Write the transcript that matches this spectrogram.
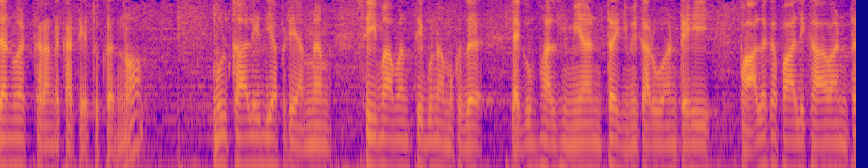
දැනුවත් කරන්න කටයුතු කරනවා. මුල් කාලේදී අපට යම්යම් සීමාවන් තිබුණ. මොකද ලැගුම්හල් හිමියන්ට හිමිකරුවන්ට එහි පාලක පාලිකාවන්ට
